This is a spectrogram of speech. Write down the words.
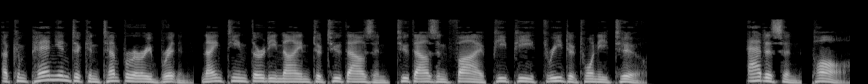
A Companion to Contemporary Britain, 1939–2000 2005 pp 3–22. Addison, Paul.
